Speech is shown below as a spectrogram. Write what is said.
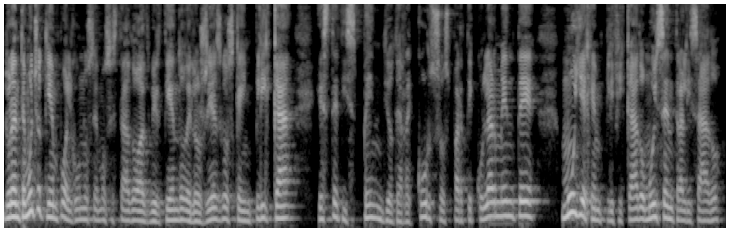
Durante mucho tiempo algunos hemos estado advirtiendo de los riesgos que implica este dispendio de recursos, particularmente muy ejemplificado, muy centralizado,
